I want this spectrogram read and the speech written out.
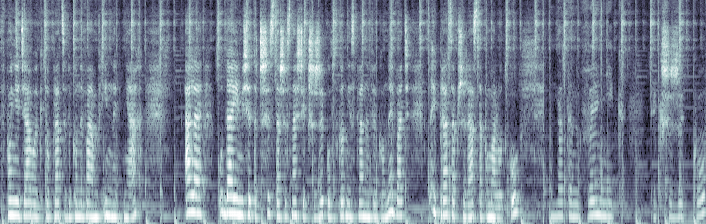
w poniedziałek to pracę wykonywałam w innych dniach ale udaje mi się te 316 krzyżyków zgodnie z planem wykonywać, no i praca przyrasta pomalutku. Na ten wynik krzyżyków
